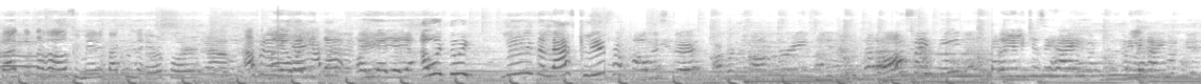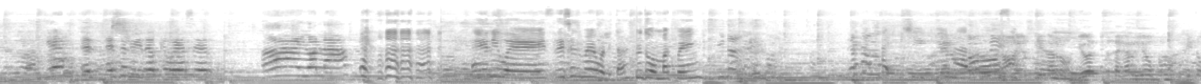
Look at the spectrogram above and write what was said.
Back at the house. We made it back from the airport. after My day, abuelita. after Oh, yeah, yeah, yeah. I was doing. literally the last clip from Hollister, our recovery off, I think. Doña Licha, say hi. Dile hi. Bien, es, es el video que voy a hacer. Hi, hola. Anyway, this is my abuelita. ¿No tuvo McBain? Chicken arroz. Yo te agarro yo un poquito.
